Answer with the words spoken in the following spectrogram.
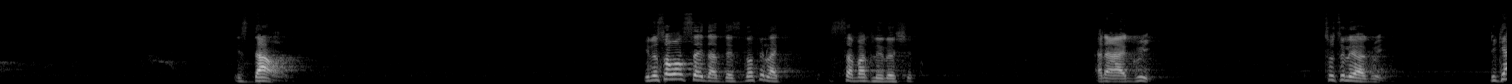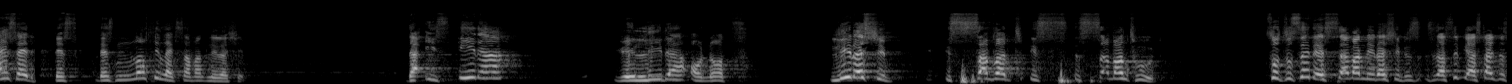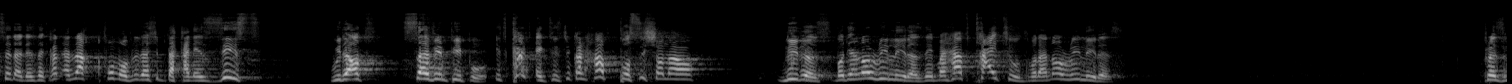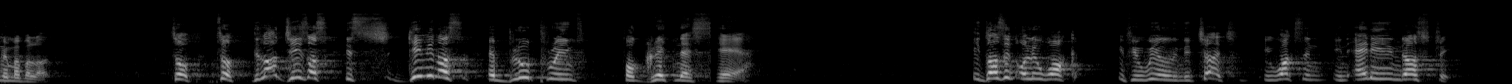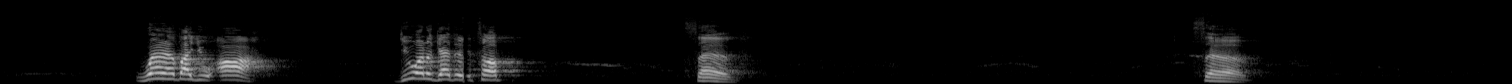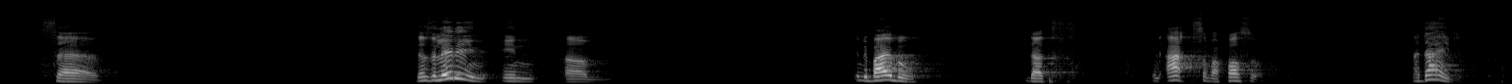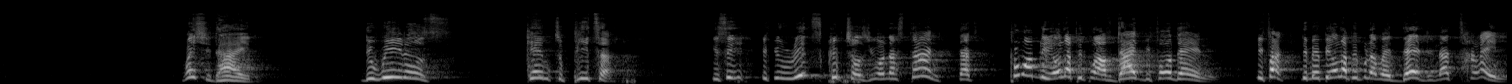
is down. You know, someone said that there's nothing like servant leadership. And I agree. Totally agree. The guy said there's, there's nothing like servant leadership. That is either you're a leader or not. Leadership is servant is, is servanthood. So to say there's servant leadership is, as if you are trying to say that there's a, another form of leadership that can exist without serving people. It can't exist. You can have positional leaders, but they're not real leaders. They might have titles, but they're not real leaders. Praise the name of the Lord. So, so the Lord Jesus is giving us a blueprint for greatness here. It doesn't only work, if you will, in the church, it works in, in any industry. Wherever you are, do you want to get to the top? Serve. Serve. serve. There's a lady in, in, um, in the Bible that in Acts of Apostles that died. When she died, the widows came to Peter. You see, if you read scriptures, you understand that probably other people have died before then. In fact, there may be other people that were dead in that time.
